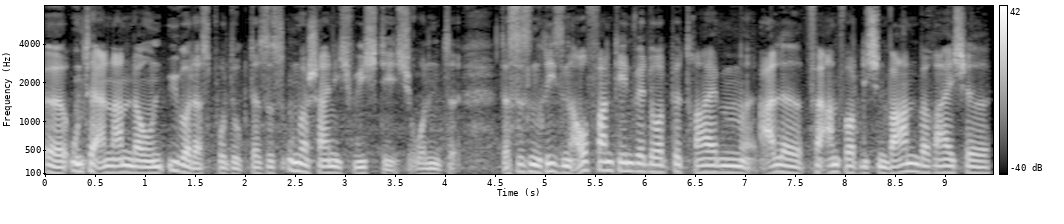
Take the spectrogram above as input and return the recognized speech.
äh, untereinander und über das Produkt. Das ist unwahrscheinlich wichtig und das ist ein Riesenaufwand, den wir dort betreiben. Alle verantwortlichen Warenbereiche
